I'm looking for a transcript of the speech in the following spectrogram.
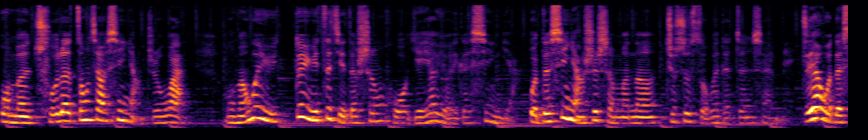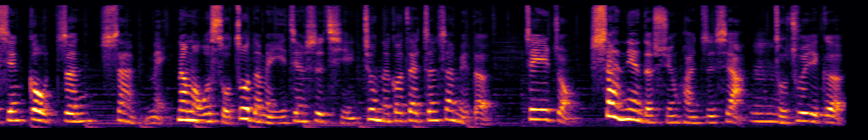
我们除了宗教信仰之外，我们位于对于自己的生活也要有一个信仰。我的信仰是什么呢？就是所谓的真善美。只要我的心够真善美，那么我所做的每一件事情就能够在真善美的这一种善念的循环之下，走出一个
